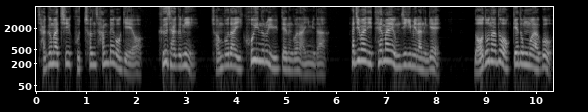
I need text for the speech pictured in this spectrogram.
자그마치 9,300억이에요. 그 자금이 전부 다 이 코인으로 유입되는 건 아닙니다. 하지만 이 테마의 움직임이라는 게 너도 나도 어깨 동무하고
